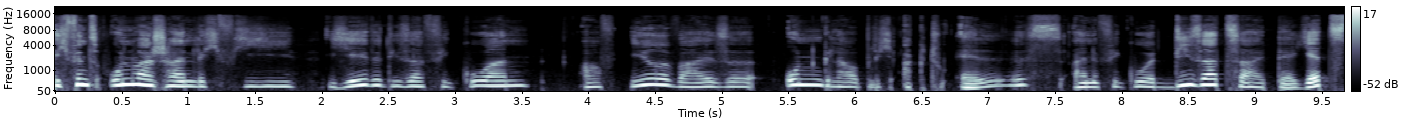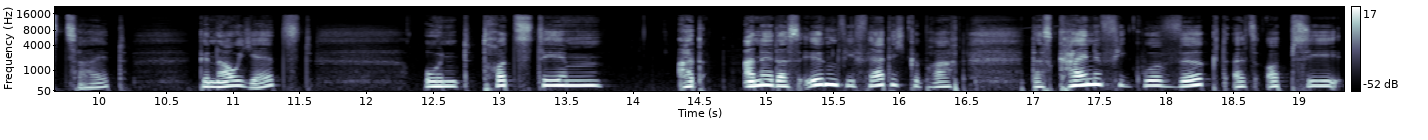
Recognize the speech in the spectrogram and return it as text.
ich find's unwahrscheinlich, wie jede dieser Figuren auf ihre Weise unglaublich aktuell ist. Eine Figur dieser Zeit, der Jetztzeit, genau jetzt. Und trotzdem hat Anne das irgendwie fertiggebracht, dass keine Figur wirkt, als ob sie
